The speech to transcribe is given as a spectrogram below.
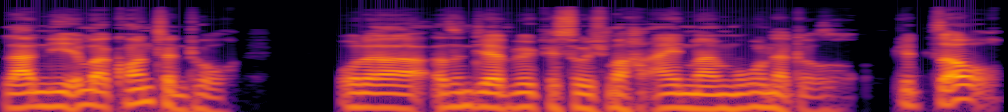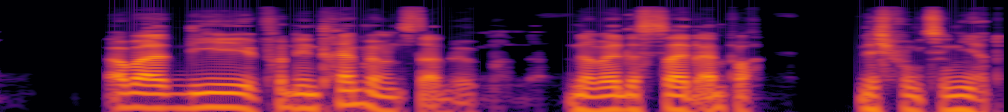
Laden die immer Content hoch? Oder sind die halt wirklich so, ich mache einmal im Monat oder so? Gibt's auch. Aber die, von denen trennen wir uns dann irgendwann. Ne? Weil das halt einfach nicht funktioniert.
